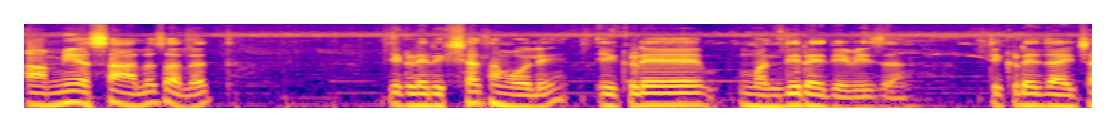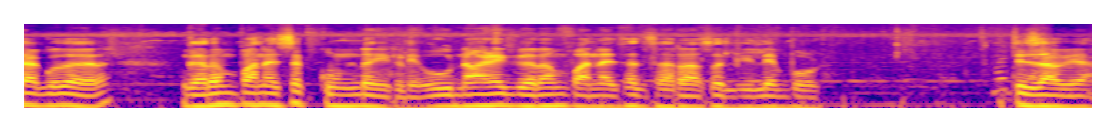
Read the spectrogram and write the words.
आम्ही असं आलो चालत इकडे रिक्षा थांबवली. इकडे मंदिर आहे देवीचं. तिकडे जायच्या अगोदर गरम पाण्याचं कुंड इकडे. उन्हाळे गरम पाण्याचा झरा असं लिहिले बोर्ड. ते जाऊया.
